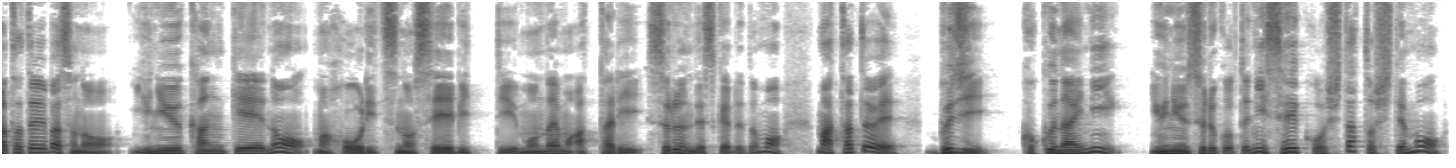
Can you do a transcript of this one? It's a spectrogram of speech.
まあ、例えばその輸入関係のまあ法律の整備っていう問題もあったりするんですけれども、まあ、たとえ無事国内に輸入することに成功したとしても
